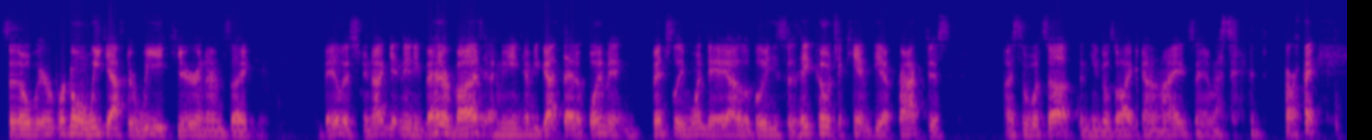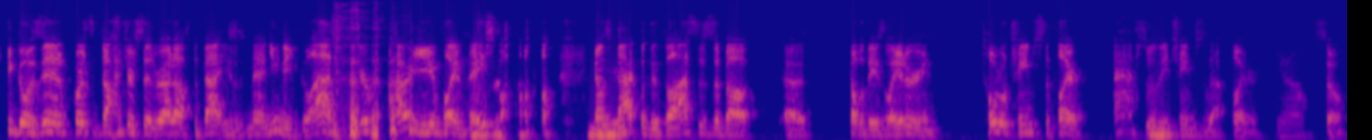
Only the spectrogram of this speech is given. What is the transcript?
so we're, we're going week after week here. And I'm like, Bayless, you're not getting any better, bud. I mean, have you got that appointment? And eventually one day out of the blue, he says, Hey coach, I can't be at practice. I said, What's up? And he goes, Oh, I got an eye exam. I said, All right. He goes in. Of course, the doctor said right off the bat, he says, Man, you need glasses. You're, how are you even playing baseball? Comes mm-hmm. back with the glasses about uh, a couple days later and total changes the player. Absolutely mm-hmm. changes that player, you know. So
